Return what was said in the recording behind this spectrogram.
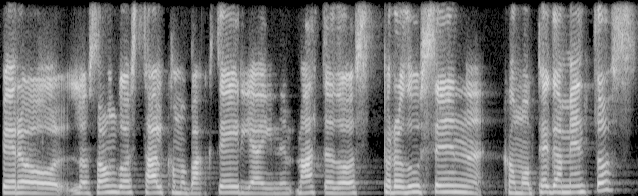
Pero los hongos, tal como bacterias y nematodos, producen como pegamentos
